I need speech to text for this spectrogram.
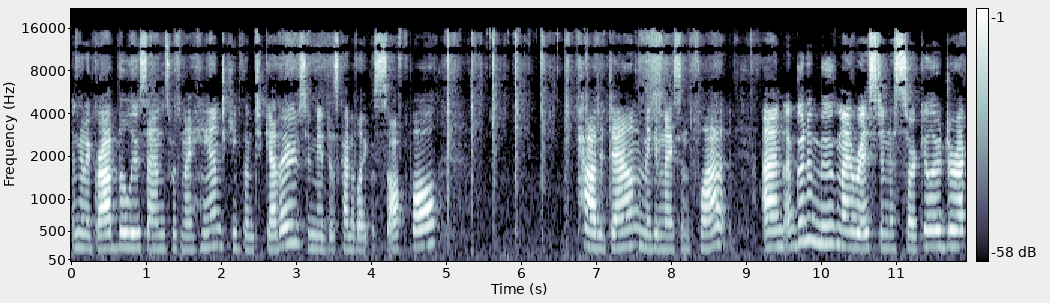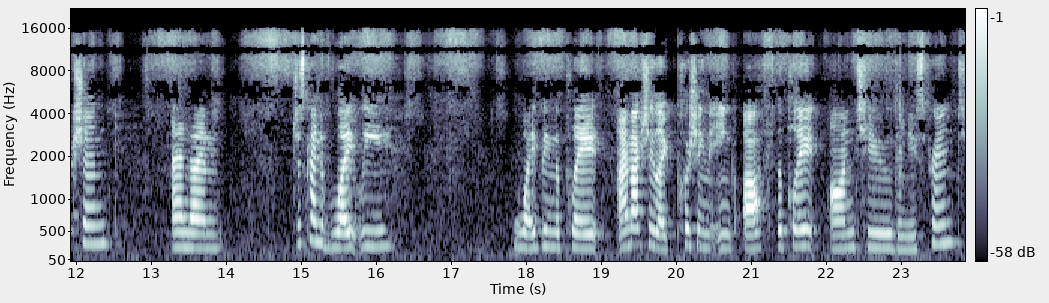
I'm gonna grab the loose ends with my hand, to keep them together. So I made this kind of like a softball. Pat it down, and make it nice and flat. And I'm gonna move my wrist in a circular direction. And I'm just kind of lightly wiping the plate. I'm actually like pushing the ink off the plate onto the newsprint.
